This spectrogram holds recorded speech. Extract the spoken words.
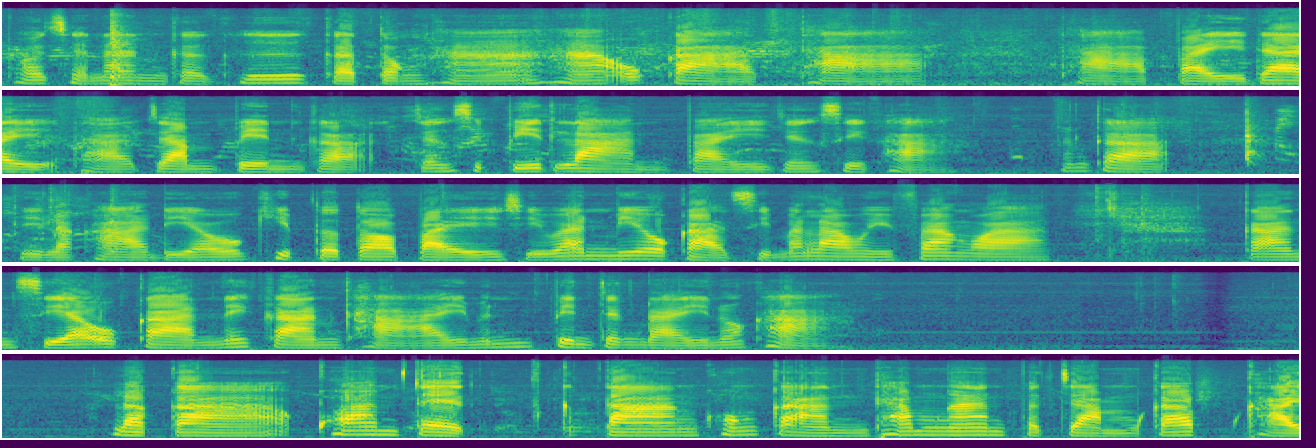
เพราะฉะนั้นก็คือก็ต้องหาหาโอกาสถ้าถ้าไปได้ถ้าจำเป็นก็จังสิปิดร้านไปจังสิค่ะมันก็นี่ราคาเดี๋ยวคลิปต่อๆไปสิวันมีโอกาสสิมาเล่าให้ฟังว่า การเสียโอกาสในการขายมันเป็นจังใดเนาะค่ะราคาความแตก ต่างของการทำงานประจำกับขาย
